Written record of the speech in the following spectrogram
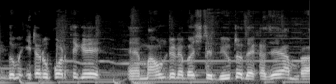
একদম এটার উপর থেকে মাউন্টেন এভারেস্টের ভিউটা দেখা যায়। আমরা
